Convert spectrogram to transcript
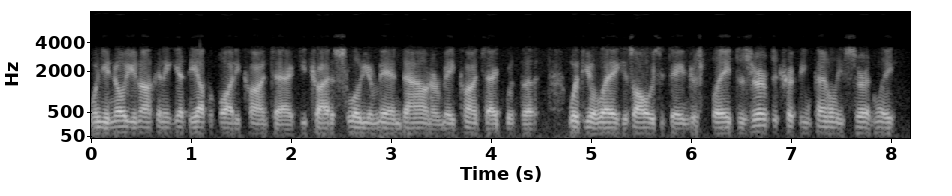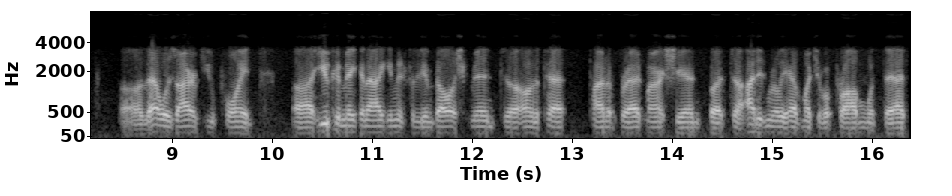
When you know you're not going to get the upper body contact, you try to slow your man down or make contact with the with your leg is always a dangerous play. Deserved a tripping penalty certainly. Uh, that was our viewpoint. Uh, you can make an argument for the embellishment uh, on the part of Brad Marchand, but uh, I didn't really have much of a problem with that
